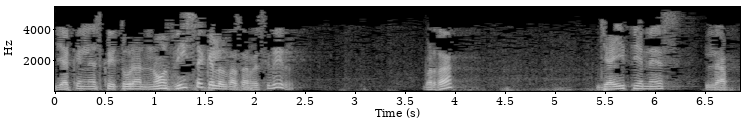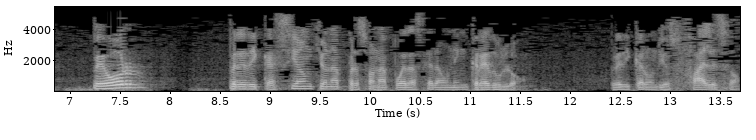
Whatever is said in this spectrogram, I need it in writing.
ya que en la escritura no dice que los vas a recibir. ¿Verdad? Y ahí tienes la peor predicación que una persona pueda hacer a un incrédulo. Predicar un Dios falso,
